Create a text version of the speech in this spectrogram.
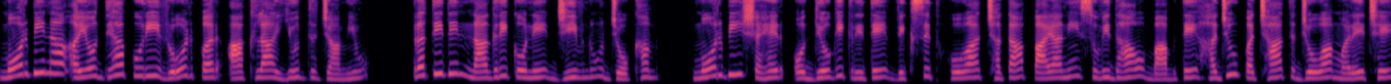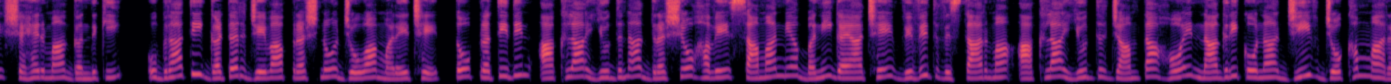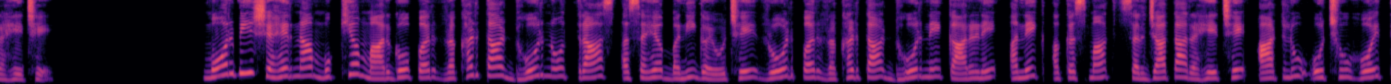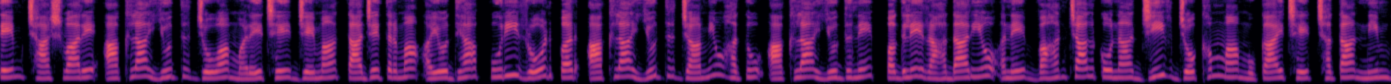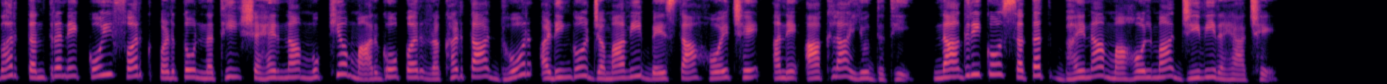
મોરબીના અયોધ્યાપુરી રોડ પર આખલા યુદ્ધ જામ્યું. પ્રતિદિન નાગરિકોને જીવનું જોખમ મોરબી શહેર ઔદ્યોગિક રીતે વિકસિત હોવા છતાં પાયાની સુવિધાઓ બાબતે હજુ પછાત જોવા મળે છે શહેરમાં ગંદકી, ઉભરાતી ગટર જેવા પ્રશ્નો જોવા મળે છે તો પ્રતિદિન આખલા યુદ્ધના દ્રશ્યો હવે સામાન્ય બની ગયા છે. વિવિધ વિસ્તારમાં આખલા યુદ્ધ જામતા હોય નાગરિકોના જીવ જોખમમાં રહે છે. મોરબી શહેરના મુખ્ય માર્ગો પર રખડતા ઢોરનો ત્રાસ અસહ્ય બની ગયો છે. રોડ પર રખડતા ઢોરને કારણે અનેક અકસ્માત સર્જાતા રહે છે. આટલું ઓછું હોય તેમ છાશવારે આખલા યુદ્ધ જોવા મળે છે, જેમાં તાજેતરમાં અયોધ્યા પુરી રોડ પર આખલા યુદ્ધ જામ્યું હતું. આખલા યુદ્ધને પગલે રાહદારીઓ અને વાહનચાલકોના જીવ જોખમમાં મુકાય છે, છતાં નિંભર તંત્રને કોઈ ફર્ક પડતો નથી. શહેરના મુખ્ય માર્ગો પર રખડતા ઢોર અડીંગો જમાવી બેસતા હોય છે અને આખલા યુદ્ધથી. નાગરિકો સતત ભયના માહોલમાં જીવી રહ્યા છે.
